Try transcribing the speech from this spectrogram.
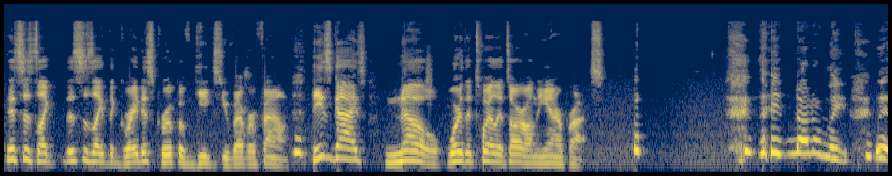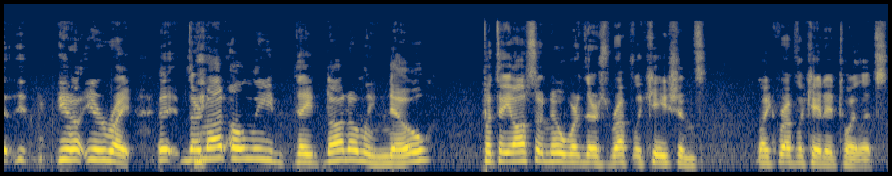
This is like this is like the greatest group of geeks you've ever found. These guys know where the toilets are on the Enterprise. they not only you know you're right they're not only they not only know but they also know where there's replications like replicated toilets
